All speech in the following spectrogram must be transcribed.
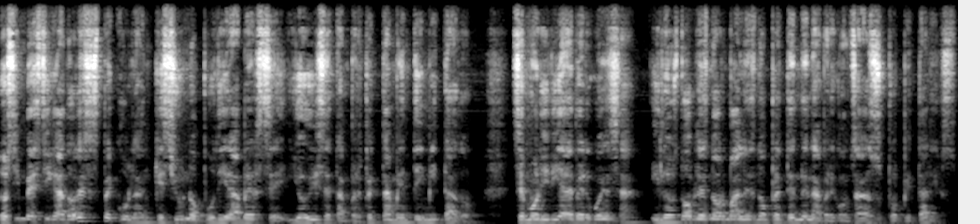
Los investigadores especulan que si uno pudiera verse y oírse tan perfectamente imitado, se moriría de vergüenza, y los dobles normales no pretenden avergonzar a sus propietarios.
